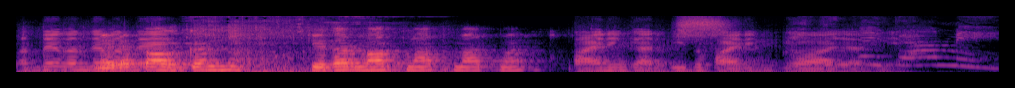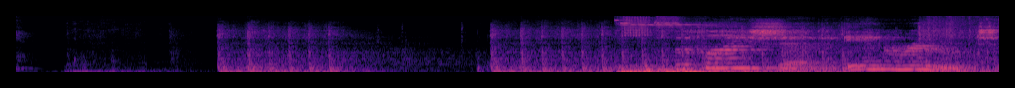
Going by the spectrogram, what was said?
बंदे बंदे मेरे बंदे। पास गन किधर? मार मार मार मार। फायरिंग कर दी तो फायरिंग क्यों आ जा रही है Supply ship en route.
